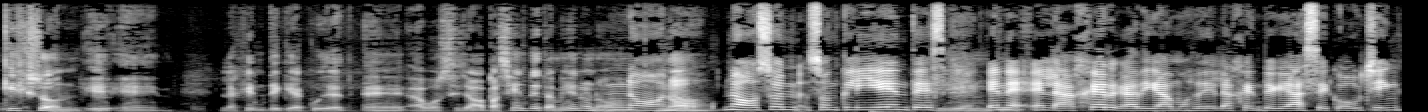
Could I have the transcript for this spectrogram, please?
¿qué son? Eh, eh, la gente que acude eh, a vos se llama paciente también o no? No, no, no, son, son clientes. En, la jerga, digamos, de la gente que hace coaching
